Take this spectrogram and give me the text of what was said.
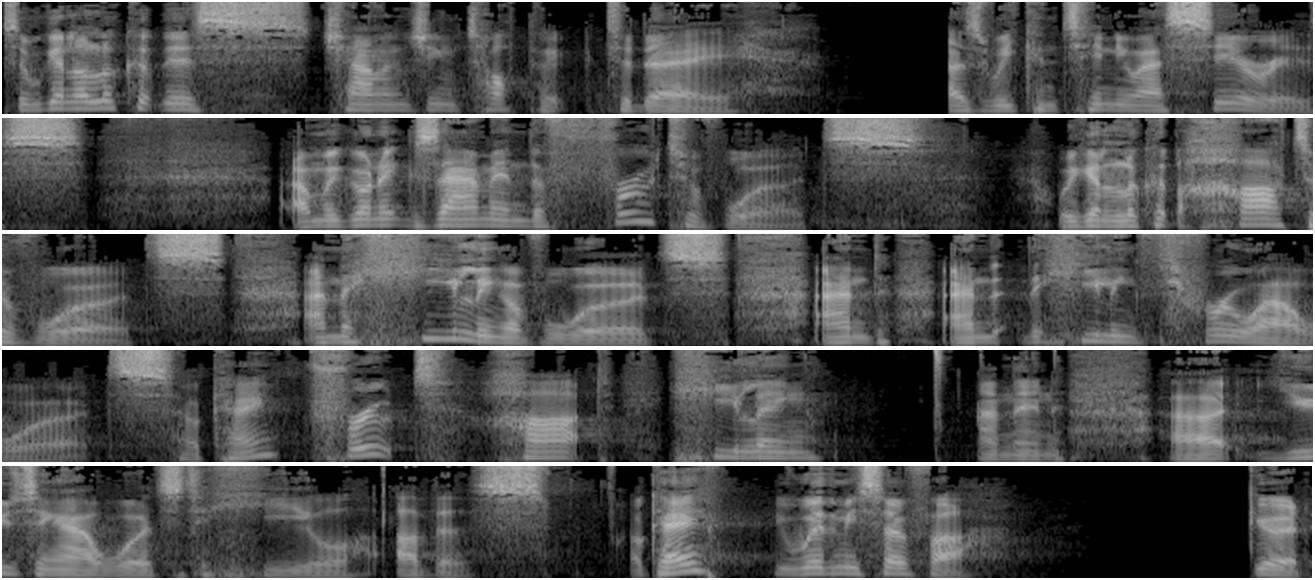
So, we're going to look at this challenging topic today as we continue our series. And we're going to examine the fruit of words. We're going to look at the heart of words and the healing of words and, and the healing through our words. Okay? Fruit, heart, healing, and then uh, using our words to heal others. Okay? You with me so far? Good.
